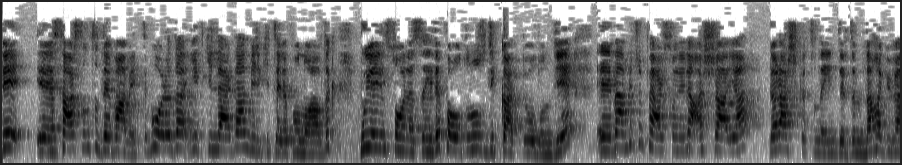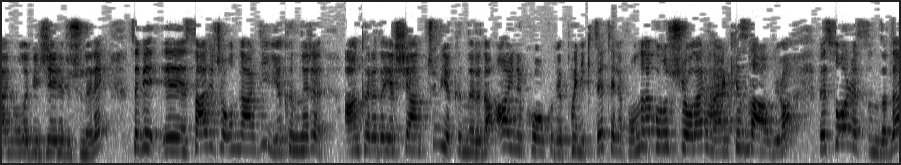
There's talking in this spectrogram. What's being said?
ve e, sarsıntı devam etti. Bu arada yetkililerden bir iki telefonu aldık. Bu yayın sonrası hedef oldunuz dikkatli olun diye. Ee, ben bütün personeli aşağıya garaj katına indirdim daha güvenli olabileceğini düşünerek. Tabii e, sadece onlar değil yakınları Ankara'da yaşayan tüm yakınları da aynı korku ve panikte telefonla konuşuyorlar. Herkes ağlıyor ve sonrasında da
